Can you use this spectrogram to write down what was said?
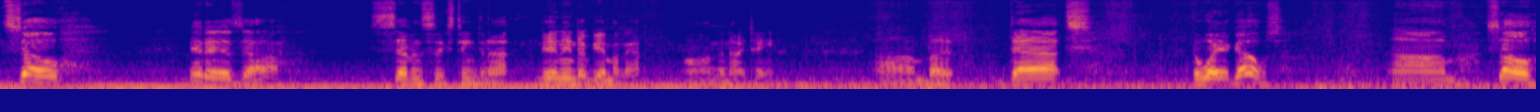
right, so it is uh, 7.16 tonight. Didn't end up getting my nap on the 19th. Um, but that's the way it goes. Um, so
